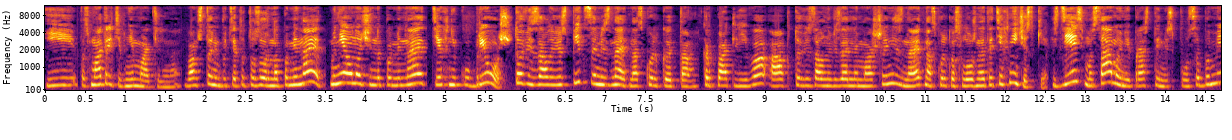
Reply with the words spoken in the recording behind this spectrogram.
и посмотрите внимательно. Вам что-нибудь этот узор напоминает? Мне он очень напоминает технику бриош. Кто вязал ее спицами, знает, насколько это кропотливо, а кто вязал на вязальной машине, знает, насколько сложно это технически. Здесь мы самыми простыми способами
